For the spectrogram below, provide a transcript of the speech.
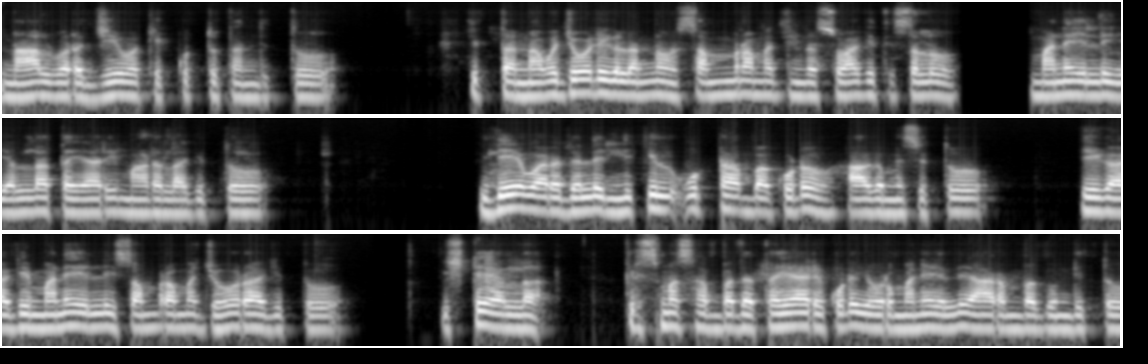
ನಾಲ್ವರ ಜೀವಕ್ಕೆ ಕುತ್ತು ತಂದಿತ್ತು. ಇತ್ತ ನವಜೋಡಿಗಳನ್ನು ಸಂಭ್ರಮದಿಂದ ಸ್ವಾಗತಿಸಲು ಮನೆಯಲ್ಲಿ ಎಲ್ಲ ತಯಾರಿ ಮಾಡಲಾಗಿತ್ತು. ಇದೇ ವಾರದಲ್ಲಿ ನಿಖಿಲ್ ಹುಟ್ಟಹಬ್ಬ ಕೂಡ ಆಗಮಿಸಿತ್ತು. ಹೀಗಾಗಿ ಮನೆಯಲ್ಲಿ ಸಂಭ್ರಮ ಜೋರಾಗಿತ್ತು. ಇಷ್ಟೇ ಅಲ್ಲ ಕ್ರಿಸ್ಮಸ್ ಹಬ್ಬದ ತಯಾರಿ ಕೂಡ ಇವರ ಮನೆಯಲ್ಲಿ ಆರಂಭಗೊಂಡಿತ್ತು.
